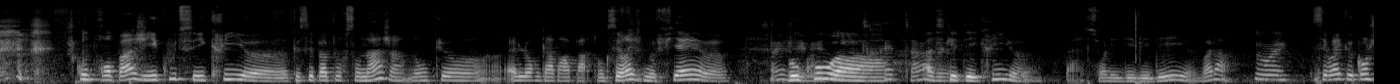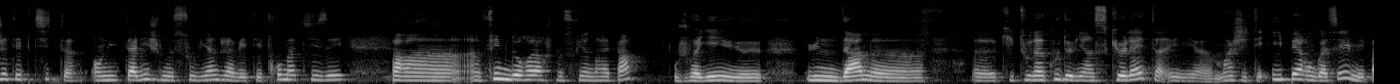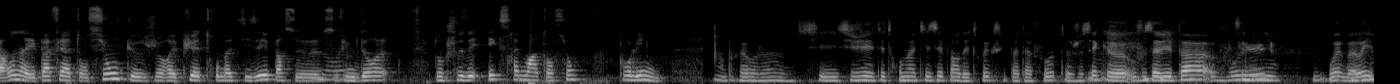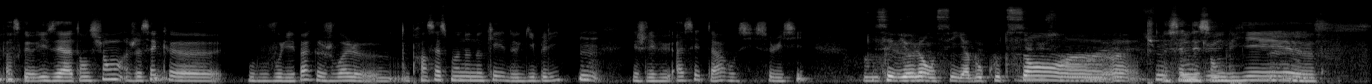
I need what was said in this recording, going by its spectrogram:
je comprends pas. J'y écoute, c'est écrit euh, que c'est pas pour son âge, donc euh, elle le regardera pas. Donc c'est vrai que je me fiais beaucoup à, à, ce qui était écrit. Bah, sur les DVD, euh, voilà. Ouais. C'est vrai que quand j'étais petite en Italie, je me souviens que j'avais été traumatisée par un, film d'horreur, je me souviendrai pas, où je voyais euh, une dame euh, qui tout d'un coup devient un squelette et moi j'étais hyper angoissée. Mes parents n'avaient pas fait attention que j'aurais pu être traumatisée par ce, film d'horreur. Donc je faisais extrêmement attention pour les nuits. Après, voilà, si, si j'ai été traumatisée par des trucs, c'est pas ta faute. Je sais que vous n'avez pas voulu oui, bah oui, parce qu'il faisait attention. Je sais que vous vouliez pas que je voie le Princesse Mononoke de Ghibli. Mm. Et je l'ai vu assez tard aussi, celui-ci. C'est euh, violent aussi, il y a beaucoup de sang. Euh, La scène des sangliers. Mm. Euh,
